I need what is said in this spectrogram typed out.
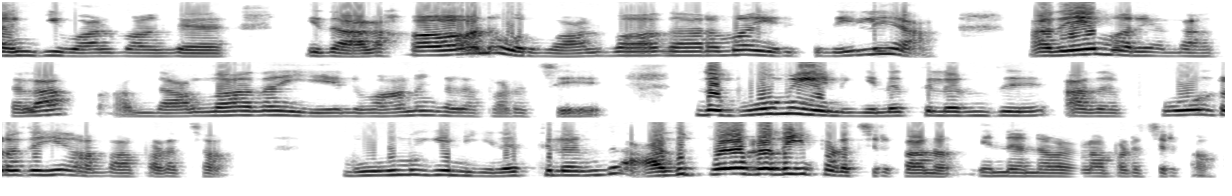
தங்கி வாழ்வாங்க. இது அழகான ஒரு வாழ்வாதாரமா இருக்குது இல்லையா? அதே மாதிரி அல்லாஹாலா அந்த அல்லாஹ் தான் ஏழு வானங்களை படைச்சு இந்த பூமியின் இனத்திலிருந்து அதை போன்றதையும் அல்லாஹ் படைச்சான். பூமியின் இனத்திலிருந்து அது போன்றதையும் படைச்சிருக்கானா? என்னென்னலாம் படைச்சிருக்கான்?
